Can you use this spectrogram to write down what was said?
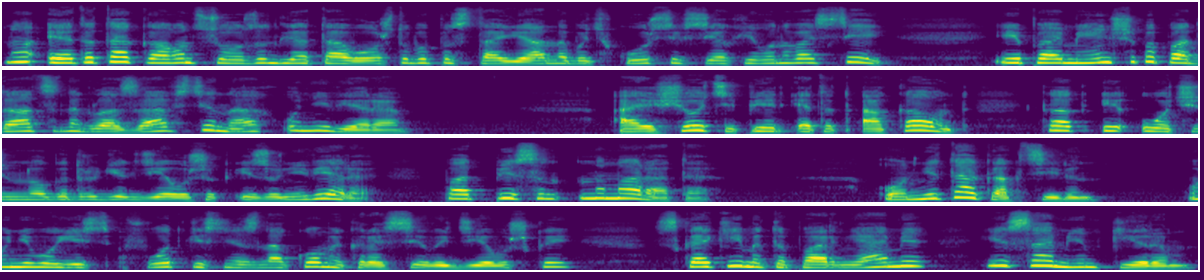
Но этот аккаунт создан для того, чтобы постоянно быть в курсе всех его новостей и поменьше попадаться на глаза в стенах универа. А еще теперь этот аккаунт, как и очень много других девушек из универа, подписан на Марата. Он не так активен. У него есть фотки с незнакомой красивой девушкой, с какими-то парнями и самим Киром.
